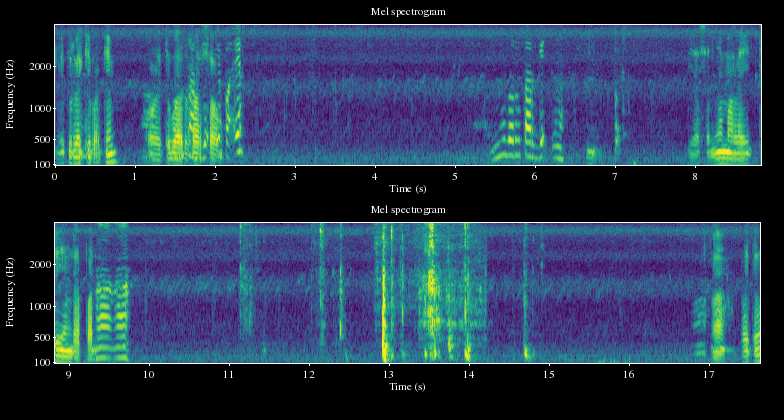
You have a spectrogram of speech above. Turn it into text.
itu lagi Pak Kim. Oh, itu baru targetnya, rasau. pak ya. Nah, Ini baru targetnya. Biasanya malah itu yang dapat. Nah, nah. Nah, apa itu?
